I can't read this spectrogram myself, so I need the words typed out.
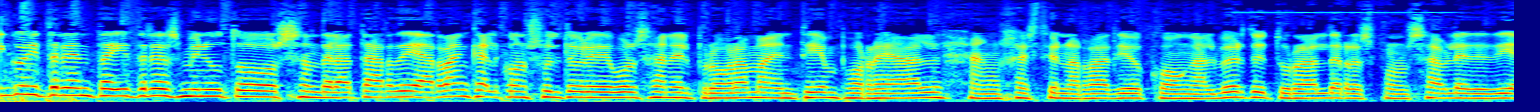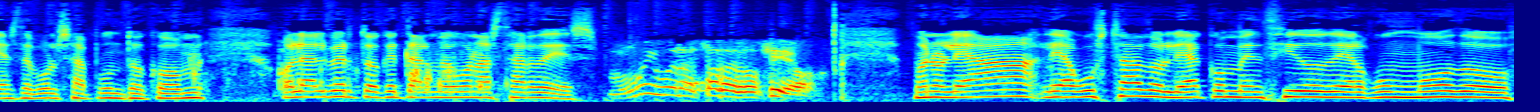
Cinco y 33 minutos de la tarde arranca el consultorio de bolsa en el programa en tiempo real en Gestión Radio con Alberto Iturralde, responsable de díasdebolsa.com. Hola Alberto, ¿qué tal? Muy buenas tardes. Muy buenas tardes, Rocío. Bueno, ¿le ha, ¿le ha gustado, le ha convencido de algún modo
